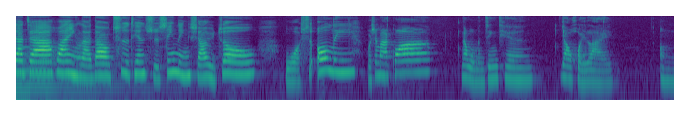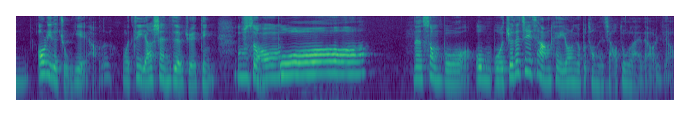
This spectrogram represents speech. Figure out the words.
嗨，大家欢迎来到赤天使心灵小宇宙，我是欧丽，我是麻瓜。那我们今天要回来，嗯，欧丽的主页好了，我自己要擅自的决定送播。那宋波，我我觉得这场可以用一个不同的角度来聊一聊。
